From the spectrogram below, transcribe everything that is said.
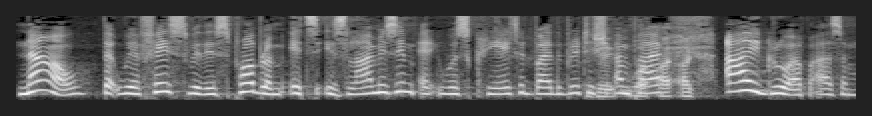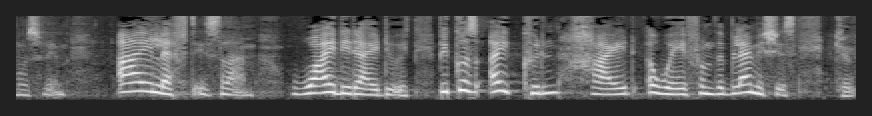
Now that we're faced with this problem, it's Islamism and it was created by the British Okay, well, Empire. I- I- I grew up as a Muslim. I left Islam. Why did I do it? Because I couldn't hide away from the blemishes. Can-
